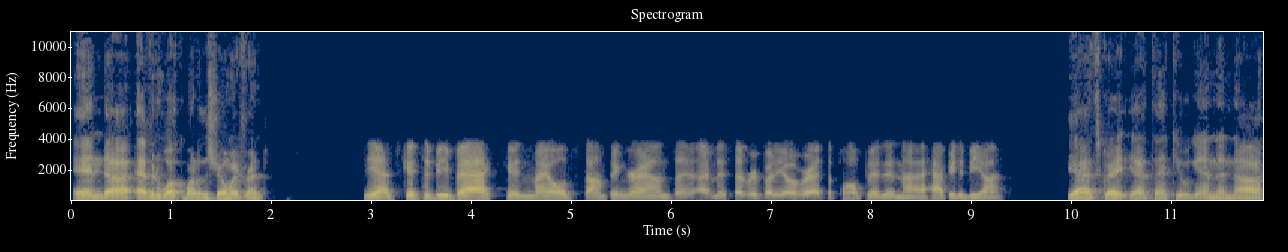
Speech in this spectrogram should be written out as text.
And uh, Evan, welcome onto the show, my friend. Yeah, it's good to be back in my old stomping grounds. I, I miss everybody over at the pulpit and uh, happy to be on. Yeah, it's great. Yeah, thank you again. And uh,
